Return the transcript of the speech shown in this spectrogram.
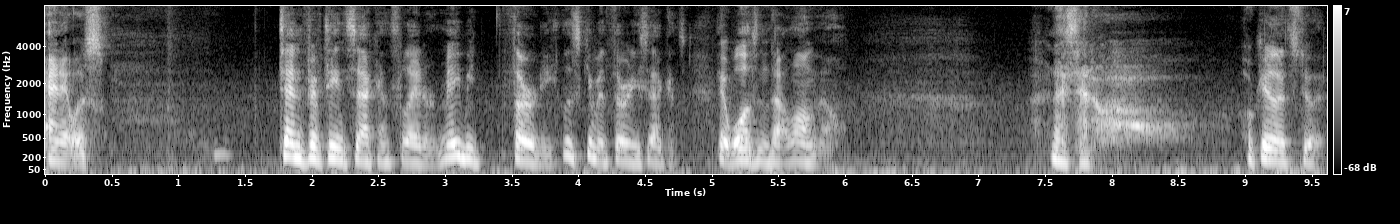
And it was 10, 15 seconds later, maybe 30. Let's give it 30 seconds. It wasn't that long though. And I said, oh, okay, let's do it.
